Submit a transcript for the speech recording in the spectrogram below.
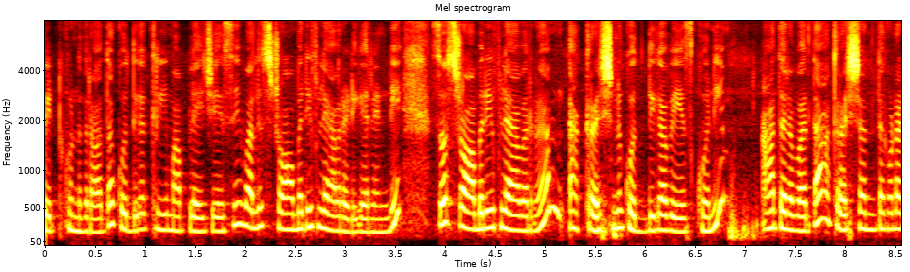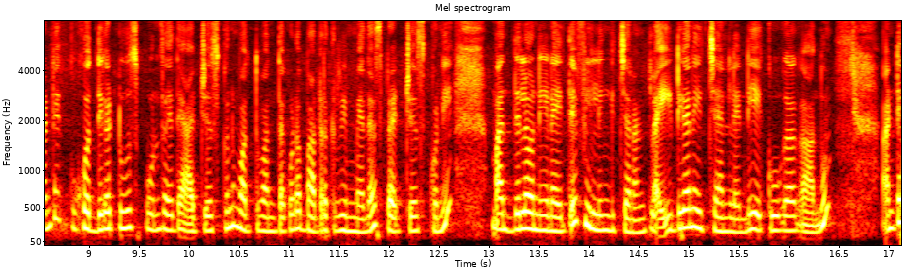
పెట్టుకున్న తర్వాత కొద్దిగా క్రీమ్ అప్లై చేసి వాళ్ళు స్ట్రాబెరీ ఫ్లేవర్ అడిగారండి. సో స్ట్రాబెరీ ఫ్లేవర్ ఆ క్రష్ను కొద్దిగా వేసుకొని ఆ తర్వాత ఆ క్రష్ అంతా కూడా అంటే కొద్దిగా టూ స్పూన్స్ అయితే యాడ్ చేసుకుని మొత్తం అంతా కూడా బటర్ క్రీమ్ మీద స్ప్రెడ్ చేసుకొని మధ్యలో నేనైతే ఫిల్లింగ్ ఇచ్చాను. అంటే లైట్గానే ఇచ్చానులేండి ఎక్కువగా కాదు. అంటే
